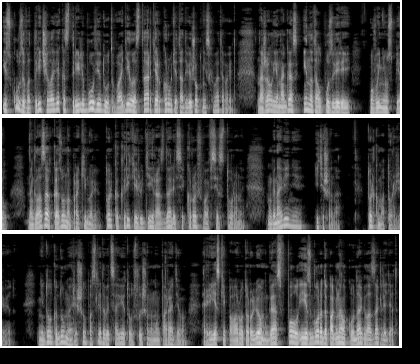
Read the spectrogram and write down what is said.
Из кузова три человека стрельбу ведут, водила стартер крутит, а движок не схватывает. Нажал я на газ и на толпу зверей. Увы, не успел. На глазах газон опрокинули, только крики людей раздались и кровь во все стороны. Мгновение и тишина. Только мотор ревет. Недолго думая, решил последовать совету, услышанному по радио. Резкий поворот рулем, газ в пол и из города погнал, куда глаза глядят.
